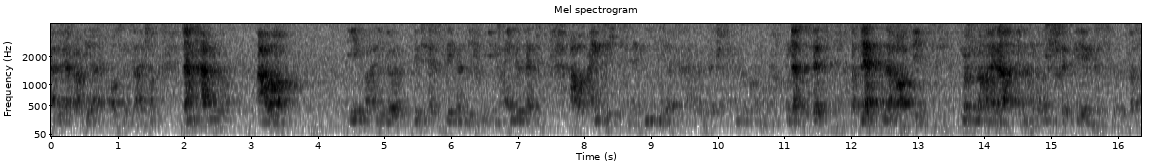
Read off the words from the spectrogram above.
also er war wieder ein Außenseiter. Dann haben aber ehemalige Mithäftlinge sich für ihn eingesetzt, aber eigentlich ist er nie wieder in einer Gesellschaft angekommen. Und das ist jetzt, was lernt man daraus? Die, ich möchte noch eine, einen anderen Schritt gehen, das, was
